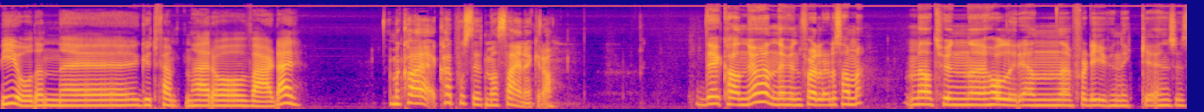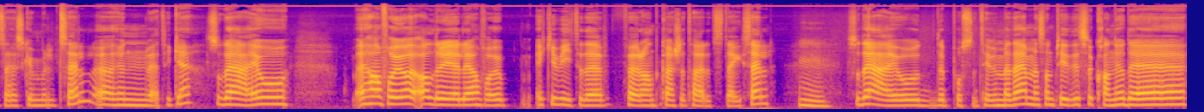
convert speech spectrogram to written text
blir jo den uh, gutt 15 her å være der. Men hva er, hva er positivt med å si noe, da? Det kan jo hende hun føler det samme. Men at hun holder igjen fordi hun ikke Hun syns det er skummelt selv. Hun vet ikke. Så det er jo Han får jo aldri Eller han får jo ikke vite det før han kanskje tar et steg selv. Så det er jo det positive med det, men samtidig så kan jo det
